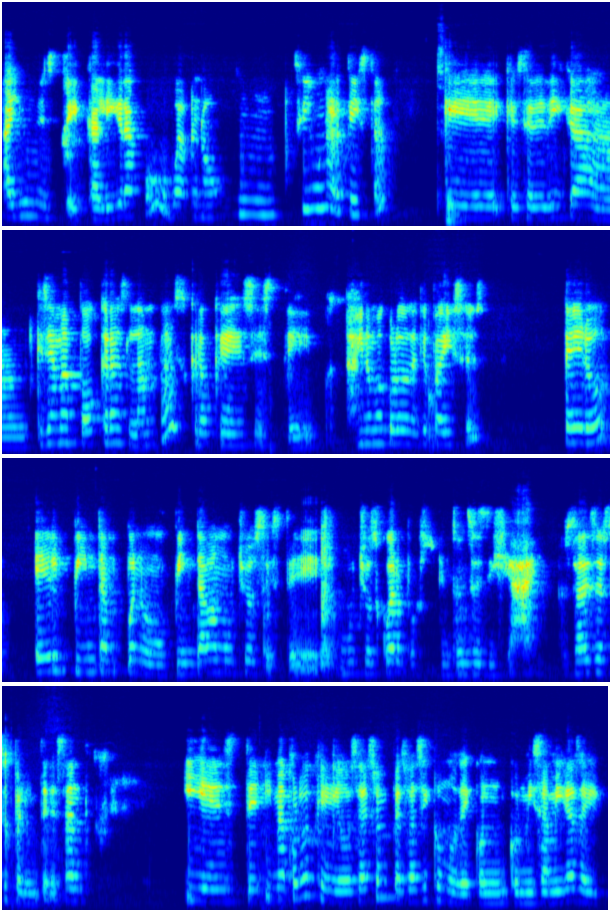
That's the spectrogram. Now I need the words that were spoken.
hay un este, calígrafo, bueno, sí, un artista que, que, se dedica, a, que se llama Pocras Lampas, creo que es este, ay, no me acuerdo de qué país es, pero él pinta, bueno, pintaba muchos, este, muchos cuerpos. Entonces dije, ay, pues ha de ser súper interesante. Y, este, y me acuerdo que, o sea, eso empezó así como de con, con mis amigas de,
